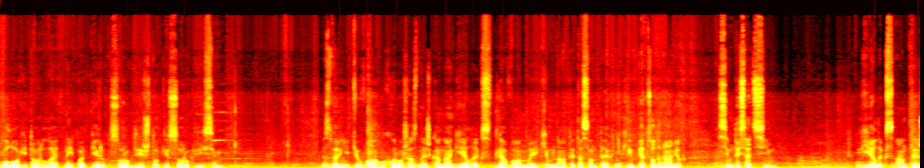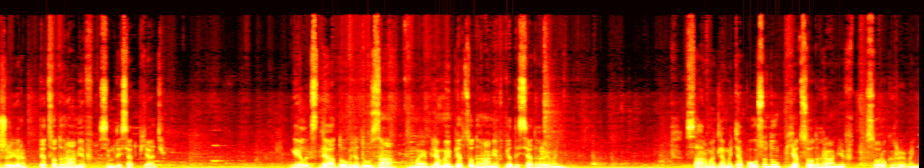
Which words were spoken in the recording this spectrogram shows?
Вологий туалетний папір 42 штуки 48. Зверніть увагу, хороша знижка на Гелекс для ванної кімнати та сантехніки 500 грамів 77. Гелекс антижир 500 грамів 75. Гелекс для догляду за меблями 500 грамів 50 гривень. Сарма для миття посуду 500 грамів 40 гривень.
